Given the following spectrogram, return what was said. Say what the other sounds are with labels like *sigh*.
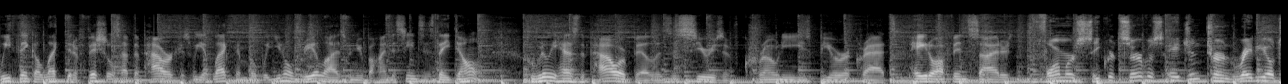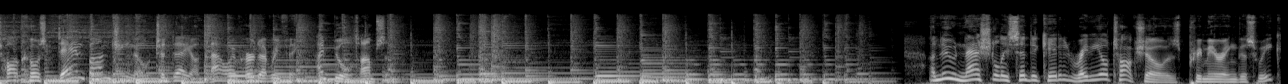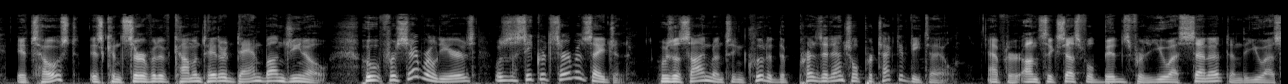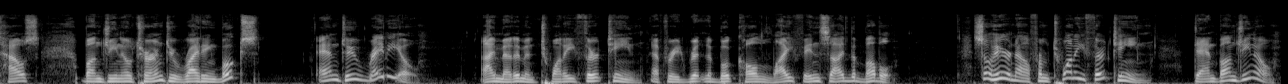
we think elected officials have the power because we elect them, but what you don't realize when you're behind the scenes is they don't. Who really has the power, Bill, is a series of cronies, bureaucrats, paid off insiders. Former Secret Service agent turned radio talk host Dan Bongino today on Now I've Heard Everything. I'm Bill Thompson. A new nationally syndicated radio talk show is premiering this week. Its host is conservative commentator Dan Bongino, who for several years was a Secret Service agent, whose assignments included the Presidential Protective Detail. After unsuccessful bids for the U.S. Senate and the U.S. House, Bongino turned to writing books and to radio. I met him in 2013 after he'd written a book called Life Inside the Bubble. So here now from 2013, Dan Bongino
